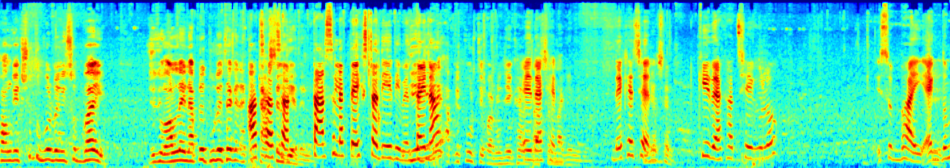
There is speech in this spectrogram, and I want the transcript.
সঙ্গে শুধু বলবেন ইসুফ ভাই যদি অনলাইন আপনি দূরে থাকেন একটা আচ্ছা টার্সেল আচ্ছা। দিয়ে দেন। টার্সেল একটা এক্সট্রা দিয়ে দিবেন তাই না? আপনি পড়তে পারবেন যে এখানে টার্সেল দেখেন। লাগিয়ে নেবেন দেখেছেন? কি দেখাচ্ছে এগুলো? ইসুফ ভাই একদম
